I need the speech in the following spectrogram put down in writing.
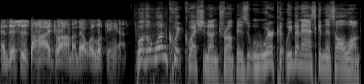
And this is the high drama that we're looking at. Well, the one quick question on Trump is we're, we've been asking this all along.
